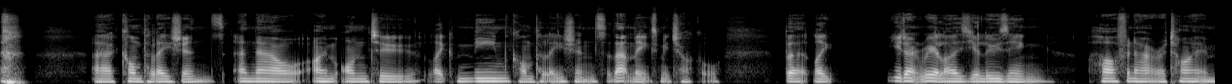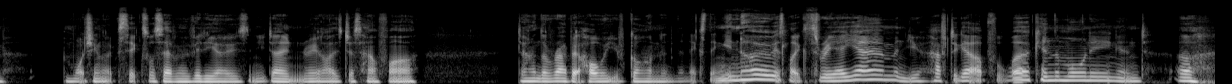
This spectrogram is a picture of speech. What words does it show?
uh, compilations, and now I'm on to like meme compilations. So that makes me chuckle. But like, you don't realize you're losing half an hour of time and watching like six or seven videos, and you don't realize just how far down the rabbit hole you've gone. And the next thing you know, it's like 3 a.m. and you have to get up for work in the morning. And oh,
